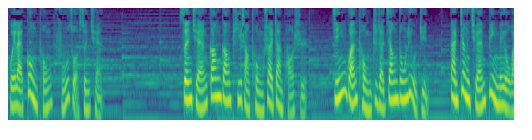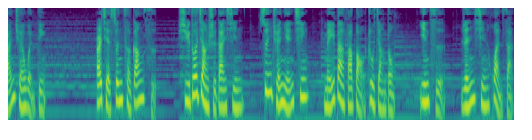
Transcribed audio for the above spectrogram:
回来共同辅佐孙权。孙权刚刚披上统帅战袍时，尽管统治着江东六郡，但政权并没有完全稳定。而且孙策刚死，许多将士担心孙权年轻，没办法保住江东，因此人心涣散，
